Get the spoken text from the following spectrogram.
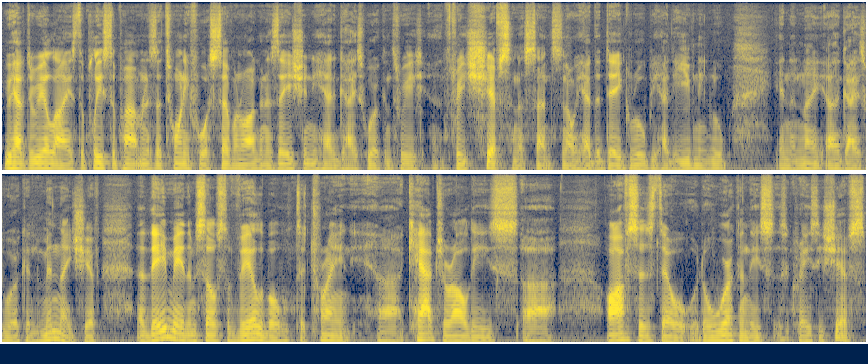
You have to realize the police department is a 24-7 organization. You had guys working three, three shifts in a sense. You know, we had the day group, you had the evening group, and the night uh, guys working the midnight shift. Uh, they made themselves available to try and uh, capture all these uh, officers that were, that were working these crazy shifts.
